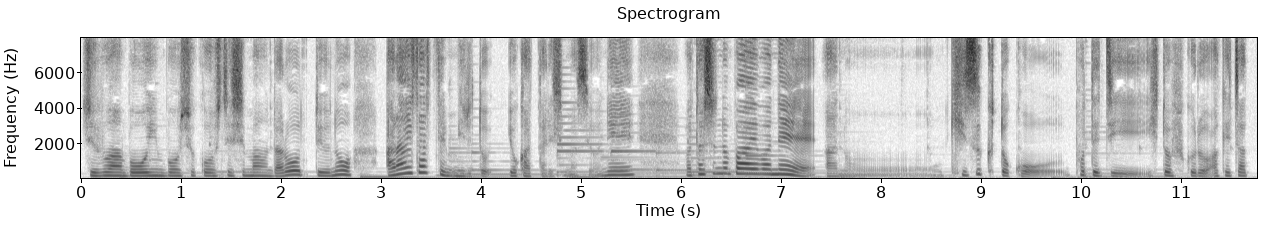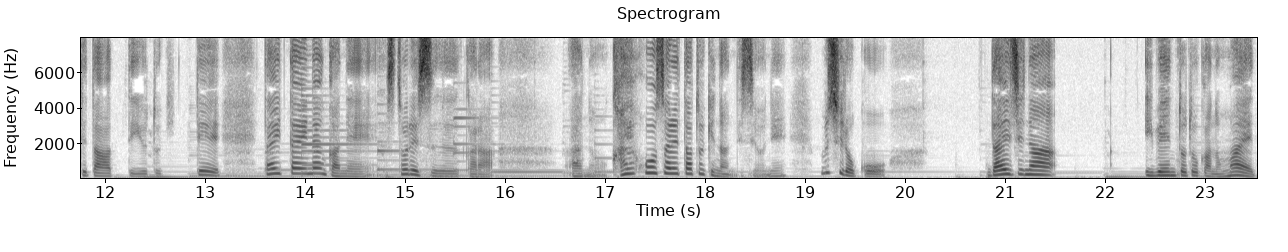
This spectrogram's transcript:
自分は暴飲暴食をしてしまうんだろうっていうのを洗い出してみるとよかったりしますよね。私の場合はねあの気づくとこうポテチ一袋開けちゃってたっていう時って大体なんかねストレスからあの解放された時なんですよね。むしろこう大事なイベントとかの前っ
